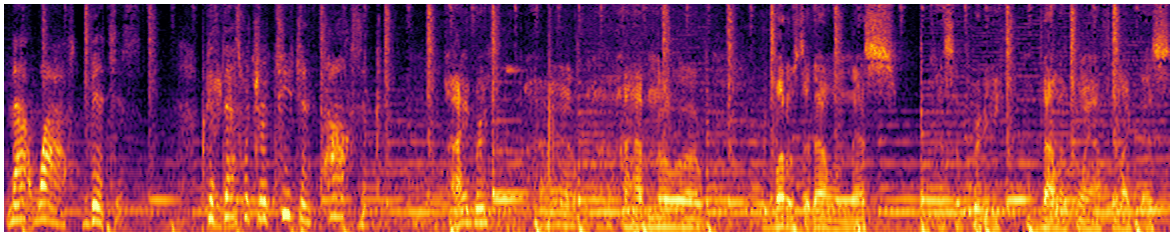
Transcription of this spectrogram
not wives, bitches. Because that's what you're teaching. Toxic. I agree. I, I have no uh, rebuttals to that one. That's that's a pretty valid point. I feel like that's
